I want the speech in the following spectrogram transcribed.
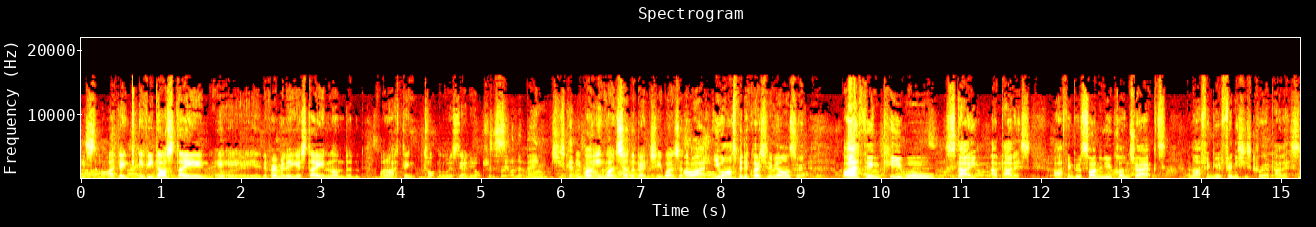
it's, I think if he does stay in, i- i- in the Premier League, he'll stay in London, and I think Tottenham is the only option for him. On the bench, he's. He won't. He won't sit on the bench. He won't sit on All the bench. right, you asked me the question. Let me answer it. I think he will stay at Palace. I think he'll sign a new contract, and I think he'll finish his career at Palace.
